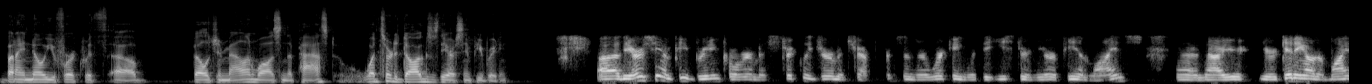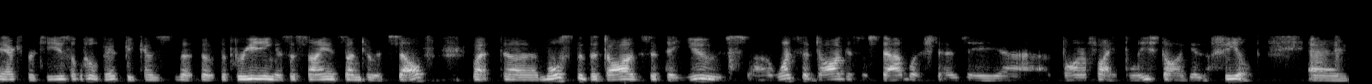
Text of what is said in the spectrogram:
but I know you've worked with uh, Belgian Malinois in the past. What sort of dogs is the RCMP breeding? Uh, the RCMP breeding program is strictly German Shepherds, and they're working with the Eastern European lines. Uh, now, you're, you're getting out of my expertise a little bit because the, the, the breeding is a science unto itself. But uh, most of the dogs that they use, uh, once a dog is established as a uh, bona fide police dog in the field, and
